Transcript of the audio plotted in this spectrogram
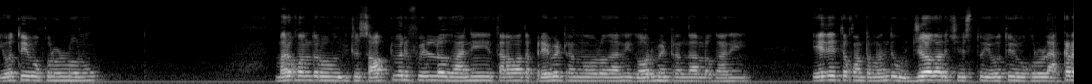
యువత యువకులలోనూ మరికొందరు ఇటు సాఫ్ట్వేర్ ఫీల్డ్లో కానీ తర్వాత ప్రైవేట్ రంగంలో కానీ గవర్నమెంట్ రంగాల్లో కానీ ఏదైతే కొంతమంది ఉద్యోగాలు చేస్తూ యువత యువకులు అక్కడ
